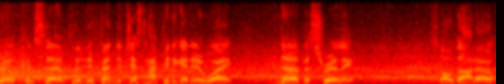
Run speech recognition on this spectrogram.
Real concern for the defender, just happy to get it away. Nervous, really. Soldado.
